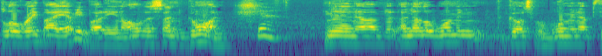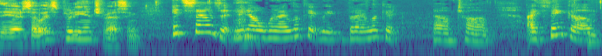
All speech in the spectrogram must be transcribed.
blow right by everybody, and all of a sudden gone. yeah. And um, another woman goes to a woman up there, so it's pretty interesting. It sounds it. You know, when I look at re- when I look at um, Tom, I think of.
